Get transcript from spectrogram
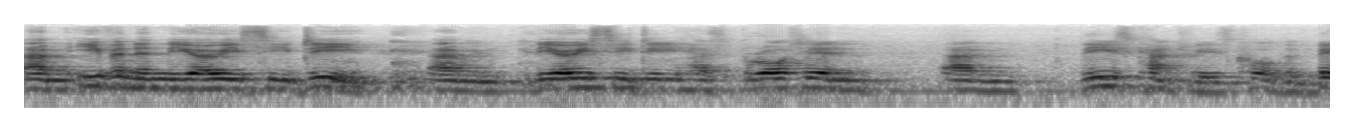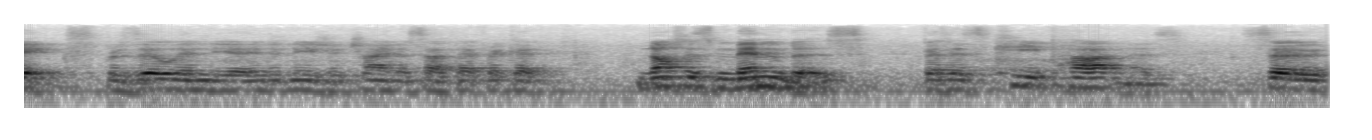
Um, even in the OECD, um, the OECD has brought in um, these countries called the BICS, Brazil, India, Indonesia, China, South Africa, not as members, but as key partners. So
